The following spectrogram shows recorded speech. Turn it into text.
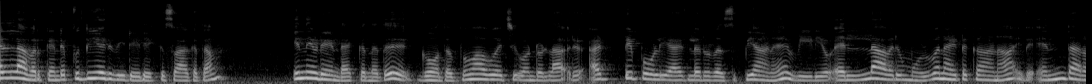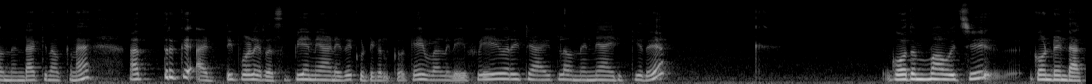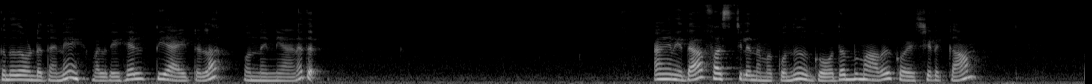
എല്ലാവർക്കും എന്റെ പുതിയൊരു വീഡിയോയിലേക്ക് സ്വാഗതം. ഇന്നിവിടെ ഉണ്ടാക്കുന്നത് ഗോതമ്പ് മാവ് വെച്ചുകൊണ്ടുള്ള ഒരു അടിപൊളിയായിട്ടുള്ളൊരു റെസിപ്പിയാണ്. വീഡിയോ എല്ലാവരും മുഴുവനായിട്ട് കാണുക. ഇത് എന്തായാലും ഒന്ന് ഉണ്ടാക്കി നോക്കണേ. അത്രയ്ക്ക് അടിപൊളി റെസിപ്പി തന്നെയാണിത് കുട്ടികൾക്കൊക്കെ വളരെ ഫേവറേറ്റ് ആയിട്ടുള്ള ഒന്ന് തന്നെ ആയിരിക്കും ഇത്. ഗോതമ്പ് മാവ് വെച്ച് കൊണ്ടുണ്ടാക്കുന്നത് കൊണ്ട് തന്നെ വളരെ ഹെൽത്തി ആയിട്ടുള്ള ഒന്ന് തന്നെയാണിത്. അങ്ങനെ ഇതാ ഫസ്റ്റിൽ നമുക്കൊന്ന് ഗോതമ്പ് മാവ് കുഴച്ചെടുക്കാം.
